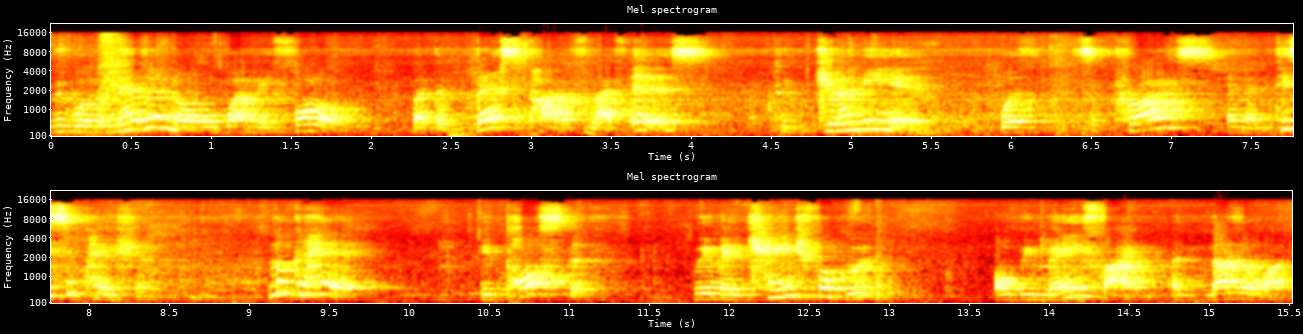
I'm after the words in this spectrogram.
We will never know what may follow, but the best part of life is to journey in with surprise and anticipation. Look ahead, be positive. We may change for good, or we may find another one.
